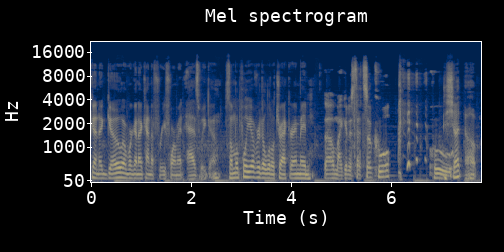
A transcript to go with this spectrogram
gonna go and we're gonna kind of freeform it as we go. So I'm gonna pull you over to a little tracker I made. Oh my goodness, that's so cool. Ooh. Shut up.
